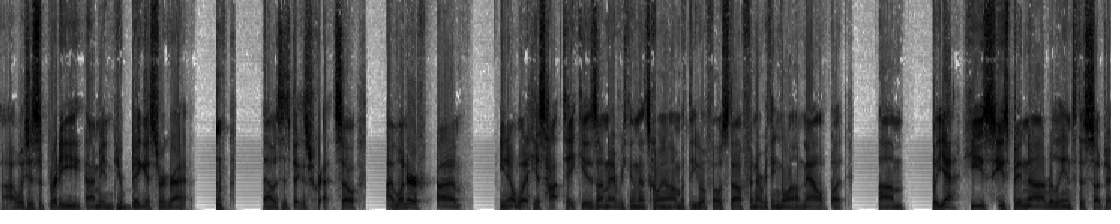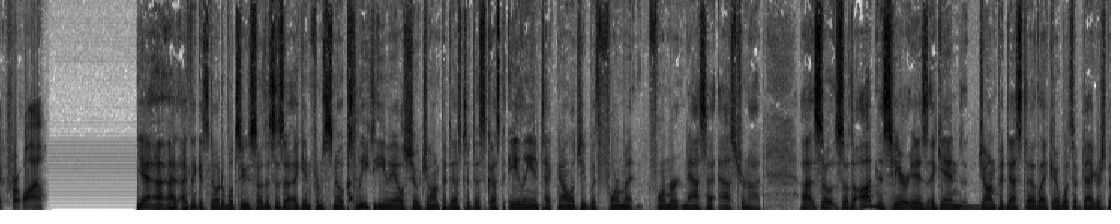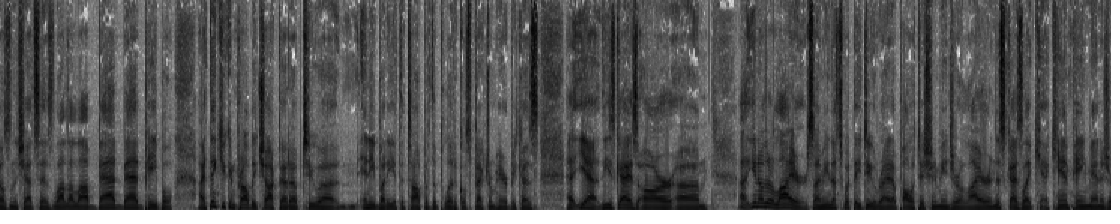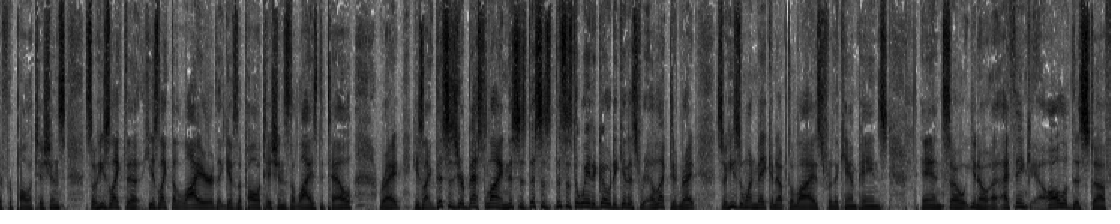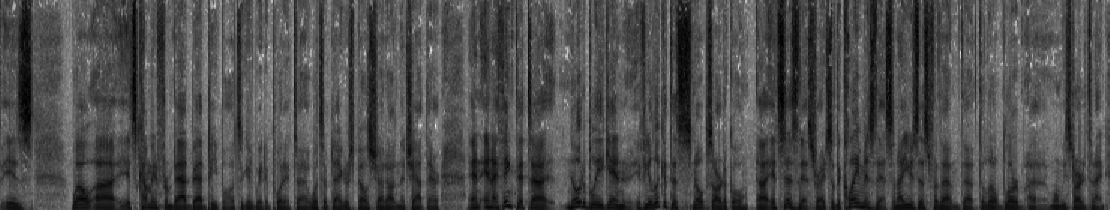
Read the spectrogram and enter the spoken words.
uh, which is a pretty, I mean, your biggest regret. that was his biggest regret. So I wonder if, um, you know, what his hot take is on everything that's going on with the UFO stuff and everything going on now. But, um, but yeah, he's he's been uh, really into this subject for a while. Yeah, I, I, think it's notable too. So this is uh, again from Snopes. Leaked emails show John Podesta discussed alien technology with former former NASA astronaut. Uh, so, so the oddness here is again, John Podesta, like uh, what's up, Dagger Spells in the chat says, la la la, bad bad people. I think you can probably chalk that up to uh, anybody at the top of the political spectrum here, because uh, yeah, these guys are, um, uh, you know, they're liars. I mean, that's what they do, right? A politician means you're a liar, and this guy's like a campaign manager for politicians. So he's like the he's like the liar that gives the politicians the lies to tell, right? He's like, this is your best line. This is this is this is the way to go to get us elected, right? So he's the one making up the lies for the campaigns. And so, you know, I think all of this stuff is. Well, uh, it's coming from bad, bad people. That's a good way to put it. Uh, what's up, Dagger Spells? Shout out in the chat there. And and I think that uh, notably, again, if you look at this Snopes article, uh, it says this, right? So the claim is this, and I use this for the the, the little blurb uh, when we started tonight.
